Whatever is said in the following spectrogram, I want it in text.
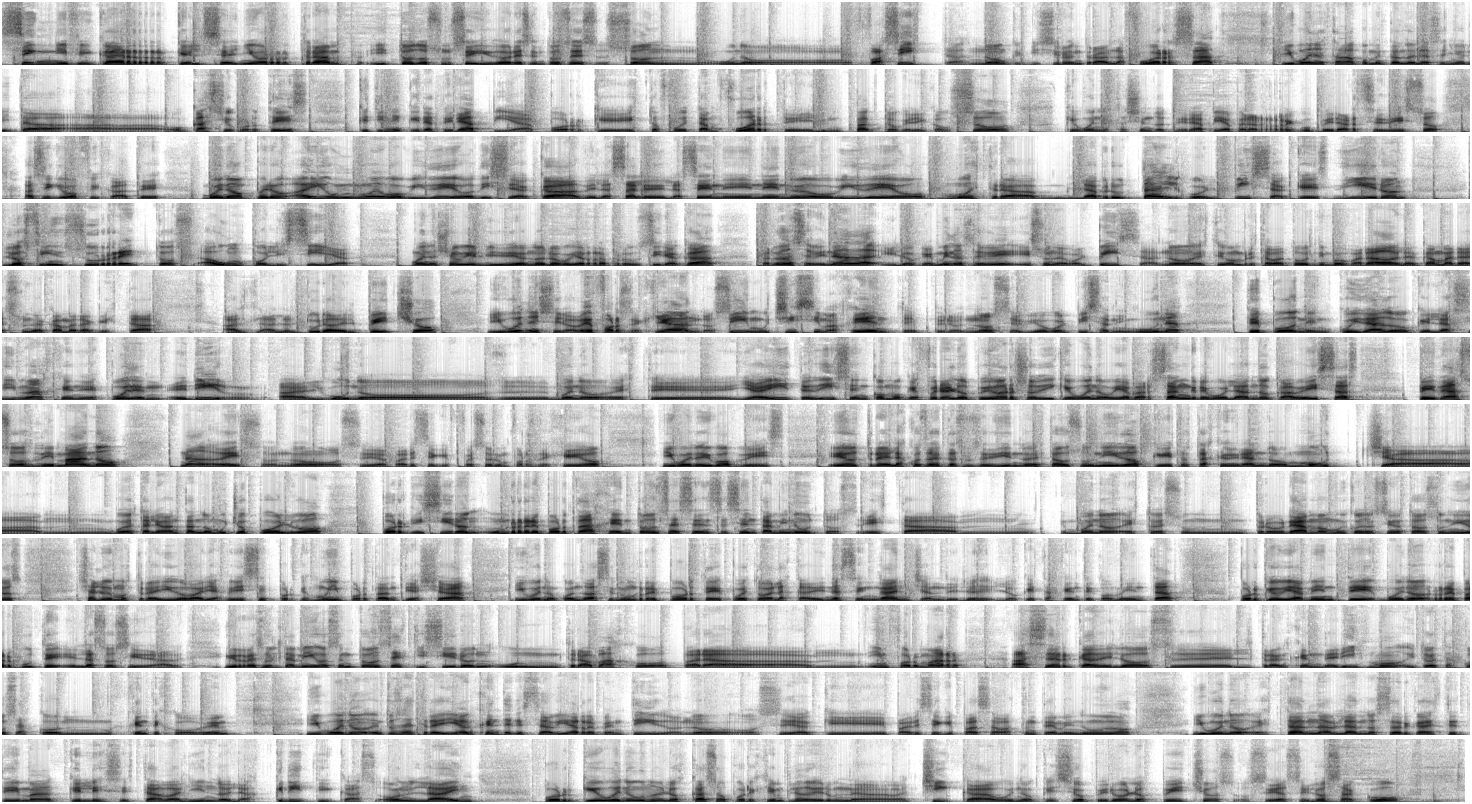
significar que el señor Trump y todos sus seguidores entonces son unos fascistas, ¿no? Que quisieron entrar a la fuerza. Y bueno, estaba comentando la señorita Ocasio Cortés que tiene que ir a terapia porque esto fue tan fuerte el impacto que le causó que bueno, está yendo a terapia para recuperarse de eso. Así que vos fíjate. Bueno, pero hay un nuevo video, dice acá, de la sala de la CNN, nuevo video, muestra la brutal golpiza que dieron los insurrectos a un policía. Bueno, yo vi el video, no lo voy a reproducir acá, pero no se ve nada y lo que menos se ve es una golpiza, ¿no? Este hombre estaba todo el tiempo parado, la cámara es una cámara que está a la altura del pecho y bueno, y se lo ve forcejeando, sí, muchísima gente, pero no se vio golpiza ninguna. Te ponen, cuidado que las imágenes pueden herir a algunos, eh, bueno, este, y ahí te dicen como que fuera lo peor, yo dije, bueno, voy a ver sangre volando, cabezas pedazos de mano. Nada de eso, ¿no? O sea, parece que fue solo un forcejeo. Y bueno, y vos ves, es otra de las cosas que está sucediendo en Estados Unidos, que esto está generando mucha... Mm, bueno, está levantando mucho polvo, porque hicieron un reportaje entonces en 60 minutos. Esta, mm, bueno, esto es un programa muy conocido en Estados Unidos, ya lo hemos traído varias veces porque es muy importante allá. Y bueno, cuando hacen un reporte, después todas las cadenas se enganchan de lo que esta gente comenta, porque obviamente, bueno, repercute en la sociedad. Y resulta, amigos, entonces que hicieron un trabajo para mm, informar acerca de los eh, transgenderismo y todas estas cosas con gente joven. Y bueno, entonces traían gente que se había arrepentido, ¿no? O sea que parece que pasa bastante a menudo. Y bueno, están hablando acerca de este tema que les está valiendo las críticas online porque, bueno, uno de los casos, por ejemplo, era una chica, bueno, que se operó los pechos, o sea, se lo sacó.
